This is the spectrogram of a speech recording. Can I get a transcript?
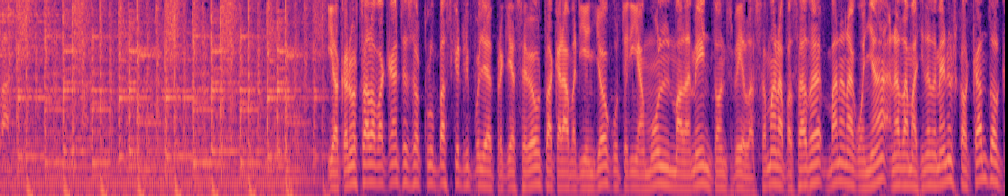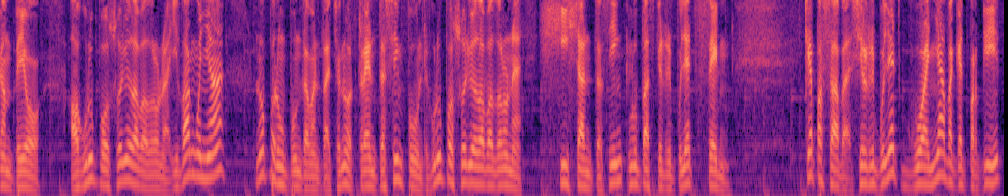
Bàsquet. I el que no està de vacances és el Club Bàsquet Ripollet, perquè ja sabeu, que anava dient jo, que ho tenia molt malament, doncs bé, la setmana passada van anar a guanyar, nada més i nada menys que el camp del campió, el grup Osorio de Badalona, i van guanyar no per un punt d'avantatge, no, 35 punts. Grup Osorio de Badalona, 65, Club Bàsquet Ripollet, 100. Què passava? Si el Ripollet guanyava aquest partit,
